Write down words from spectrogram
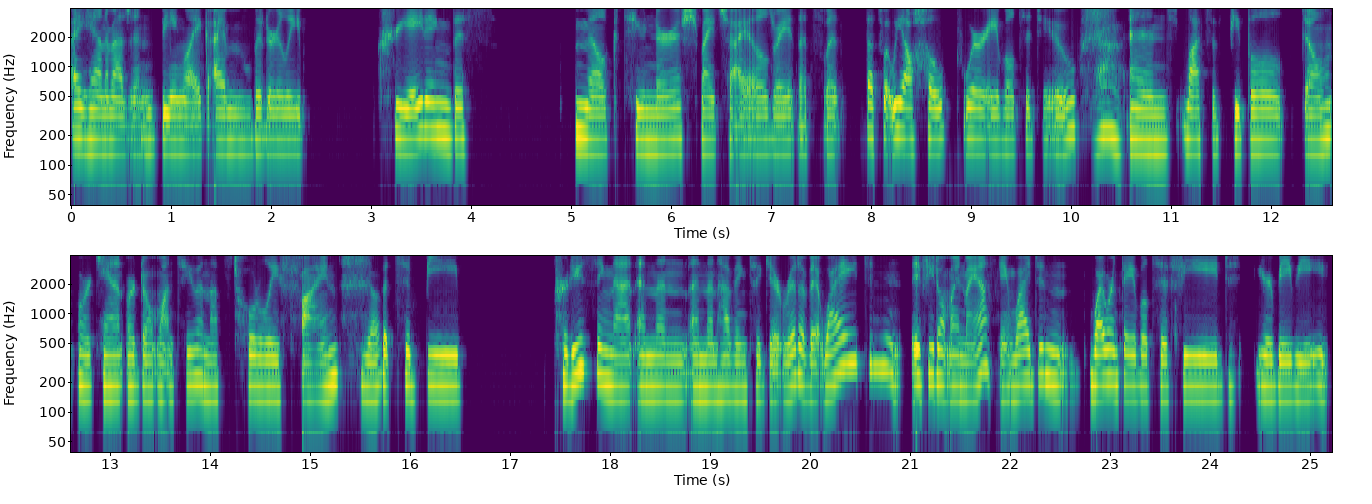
I can't imagine being like I'm literally creating this milk to nourish my child, right? That's what that's what we all hope we're able to do. Yeah. And lots of people don't or can't or don't want to and that's totally fine. Yeah. But to be producing that and then and then having to get rid of it. Why didn't if you don't mind my asking, why didn't why weren't they able to feed your baby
